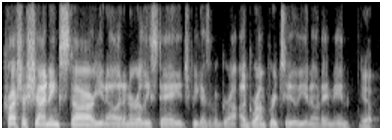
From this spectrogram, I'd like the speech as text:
crush a shining star, you know, at an early stage because of a, gr- a grump or two. You know what I mean? Yep.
